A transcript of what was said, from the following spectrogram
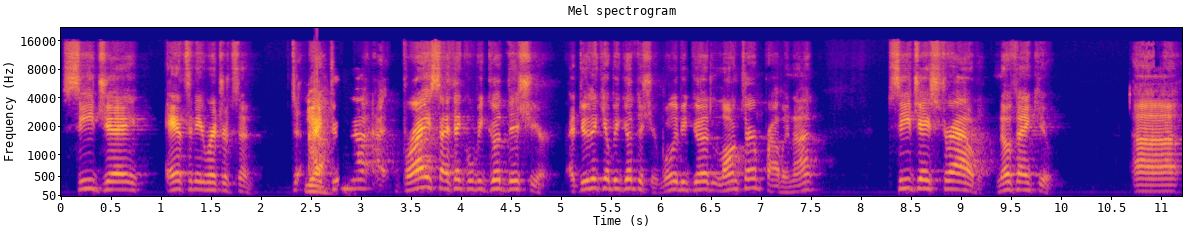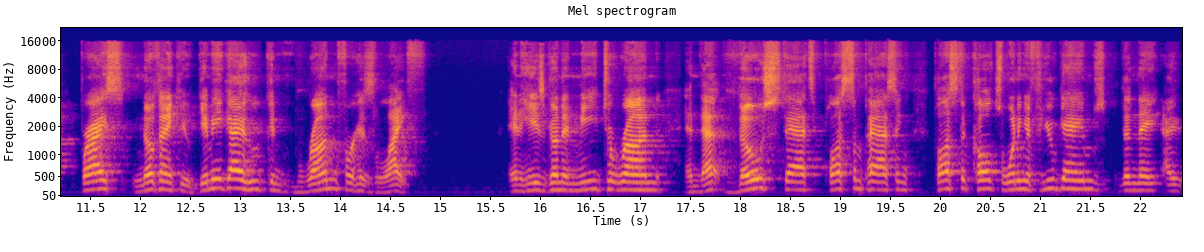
CJ, Anthony Richardson. D- I Yeah. do not. I- Bryce, I think will be good this year. I do think he'll be good this year. Will he be good long term? Probably not. CJ Stroud, no thank you. Uh, Bryce, no thank you. Give me a guy who can run for his life, and he's going to need to run. And that those stats plus some passing plus the Colts winning a few games, then they. I,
